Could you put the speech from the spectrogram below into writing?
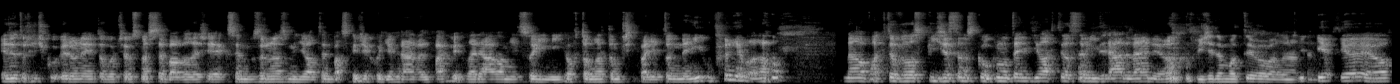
Je to trošičku ironie to, o čem jsme se bavili, že jak jsem zrovna zmínil ten basket, že chodím hrát ven, pak vyhledávám něco jiného. V tomhle případě to není úplně ono. Naopak to bylo spíš, že jsem zkouknul ten díl a chtěl jsem jít hrát ven, jo. Spíš, že to motivovalo na ten Jo, jo, jo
